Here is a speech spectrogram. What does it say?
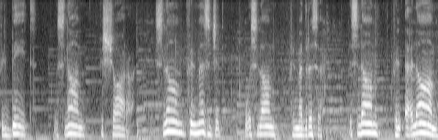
في البيت وإسلام في الشارع إسلام في المسجد وإسلام في المدرسة إسلام في الإعلام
